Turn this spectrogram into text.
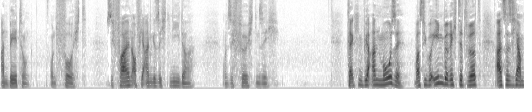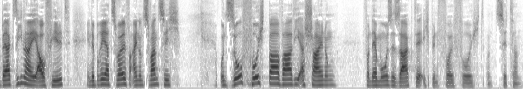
Anbetung und Furcht. Sie fallen auf ihr Angesicht nieder und sie fürchten sich. Denken wir an Mose, was über ihn berichtet wird, als er sich am Berg Sinai aufhielt, in Hebräer 12, 21. Und so furchtbar war die Erscheinung, von der Mose sagte, ich bin voll Furcht und Zittern.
